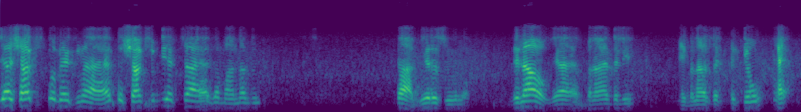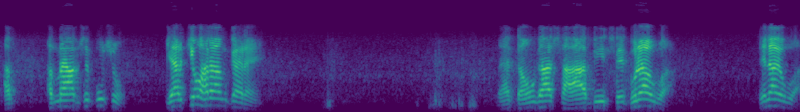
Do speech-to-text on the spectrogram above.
یا شخص کو دیکھنا ہے تو شخص بھی اچھا ہے، زمانہ بھی۔ ہاں، یہ رسول ہے۔ دنا ہو گیا ہے، بنائے دلیل۔ نہیں بنا سکتے، کیوں؟ ہے، اب اب میں آپ سے پوچھوں، یار کیوں حرام کہہ رہے ہیں؟ میں کہوں گا، صحابی سے گنا ہوا، زنا ہوا۔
